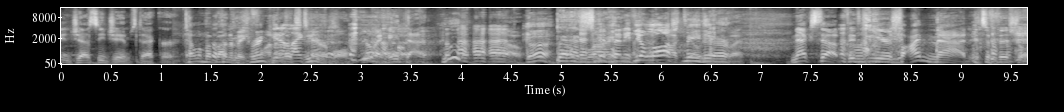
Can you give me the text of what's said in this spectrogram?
and Jessie James Decker. Tell him about to the make shrink. fun You of. That's like terrible. No, I hate that. No. Bad, Don't skip anything You lost me there. anyway. Next up, 50 years. I'm mad. It's official.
